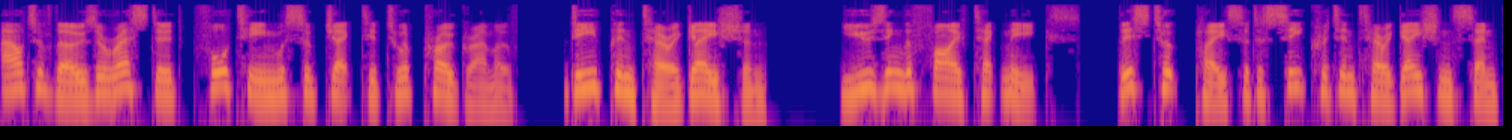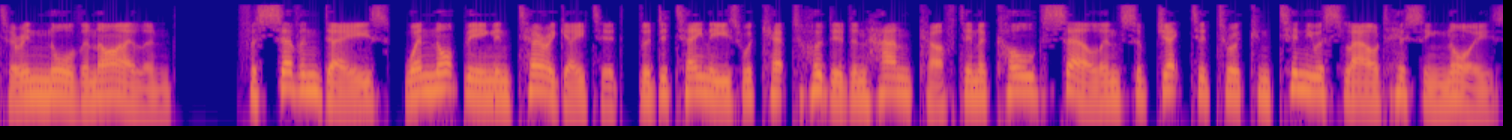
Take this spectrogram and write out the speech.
Out of those arrested, 14 were subjected to a program of deep interrogation using the five techniques. This took place at a secret interrogation centre in Northern Ireland. For seven days, when not being interrogated, the detainees were kept hooded and handcuffed in a cold cell and subjected to a continuous loud hissing noise.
